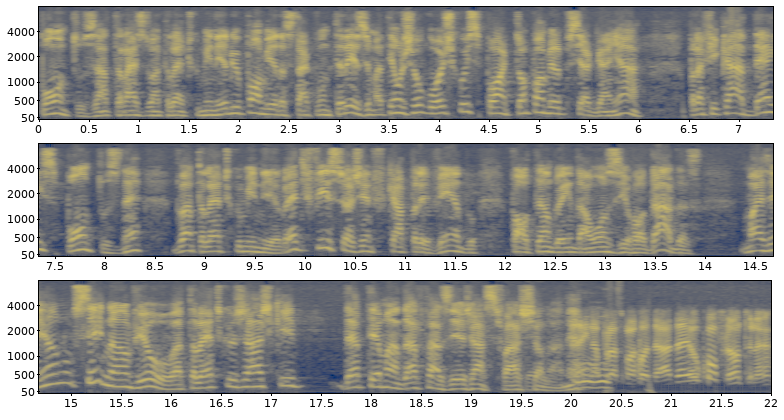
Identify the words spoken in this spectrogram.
pontos atrás do Atlético Mineiro e o Palmeiras está com 13, mas tem um jogo hoje com o esporte. Então o Palmeiras precisa ganhar para ficar a 10 pontos, né, do Atlético Mineiro. É difícil a gente ficar prevendo, faltando ainda 11 rodadas, mas eu não sei não, viu? O Atlético já acho que deve ter mandado fazer já as faixas é. lá, né? Aí na próxima rodada é o confronto, né?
